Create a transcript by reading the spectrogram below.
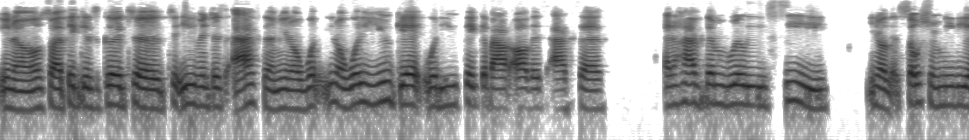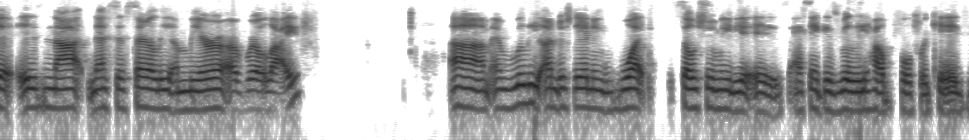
You know, so I think it's good to to even just ask them, you know, what you know, what do you get? What do you think about all this access? And have them really see, you know, that social media is not necessarily a mirror of real life. Um, and really understanding what social media is, I think is really helpful for kids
